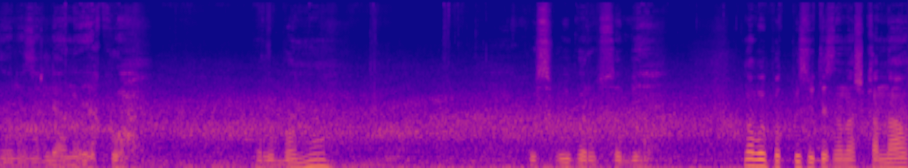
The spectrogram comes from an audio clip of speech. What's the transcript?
Зараз гляну яку рубану. Ось виберу собі. Ну ви підписуйтесь на наш канал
